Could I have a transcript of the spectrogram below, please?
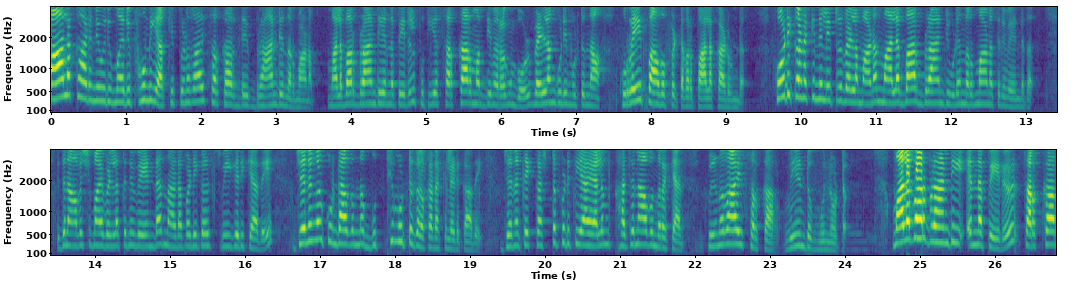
പാലക്കാടിനെ ഒരു മരുഭൂമിയാക്കി പിണറായി സർക്കാരിന്റെ ബ്രാൻഡ് നിർമ്മാണം. മലബാർ ബ്രാൻഡ് എന്ന പേരിൽ പുതിയ സർക്കാർ മദ്യം ഇറങ്ങുമ്പോൾ വെള്ളം കുടി മുട്ടുന്ന കുറേ പാവപ്പെട്ടവർ പാലക്കാടുണ്ട്. കോടിക്കണക്കിന് ലിറ്റർ വെള്ളമാണ് മലബാർ ബ്രാൻഡിയുടെ നിർമ്മാണത്തിന് വേണ്ടത്. ഇതിനാവശ്യമായ വെള്ളത്തിന് വേണ്ട നടപടികൾ സ്വീകരിക്കാതെ ജനങ്ങൾക്കുണ്ടാകുന്ന ബുദ്ധിമുട്ടുകൾ കണക്കിലെടുക്കാതെ ജനത്തെ കഷ്ടപ്പെടുത്തിയായാലും ഖജനാവ് നിറയ്ക്കാൻ പിണറായി സർക്കാർ വീണ്ടും മുന്നോട്ട്. മലബാർ ബ്രാൻഡി എന്ന പേരിൽ സർക്കാർ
